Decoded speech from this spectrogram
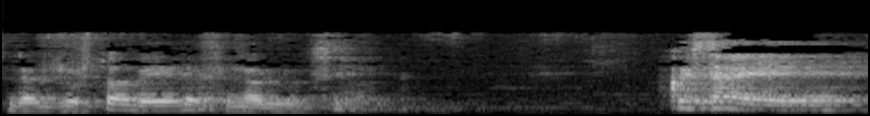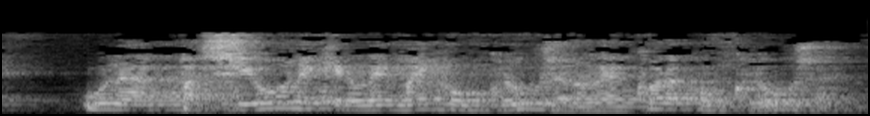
Dal giusto avere fino all'ultimo. Questa è una passione che non è mai conclusa, non è ancora conclusa.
